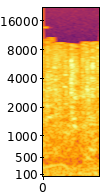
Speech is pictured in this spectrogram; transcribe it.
pas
